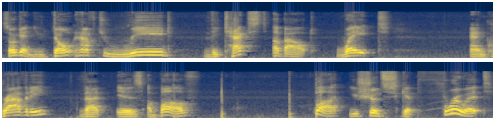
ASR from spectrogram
So again, you don't have to read the text about weight and gravity that is above, but you should skip through it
